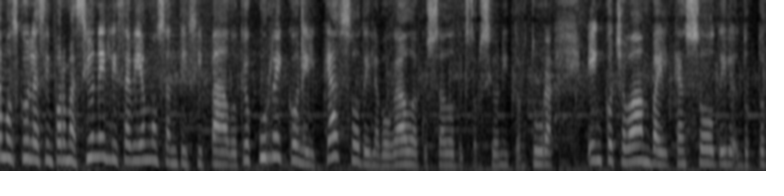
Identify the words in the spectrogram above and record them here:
Vamos con las informaciones, les habíamos anticipado. Qué ocurre con el caso del abogado acusado de extorsión y tortura en Cochabamba, el caso del doctor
